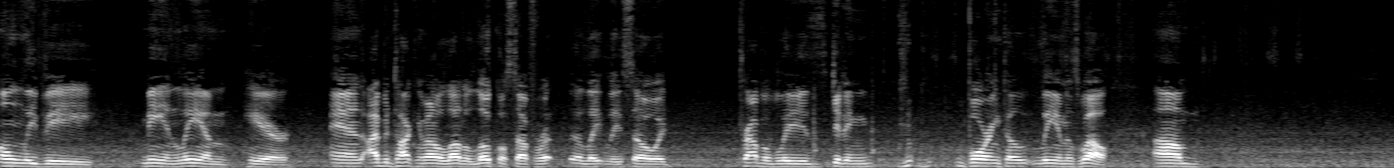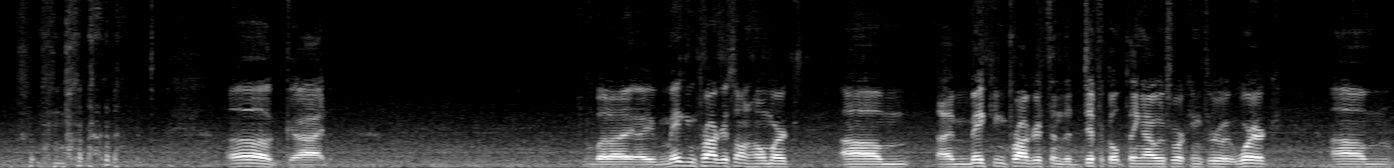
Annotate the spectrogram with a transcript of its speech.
only be me and Liam here. And I've been talking about a lot of local stuff lately, so it probably is getting boring to Liam as well. Um, oh God! But I, am making progress on homework. Um, I'm making progress in the difficult thing I was working through at work. Um,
